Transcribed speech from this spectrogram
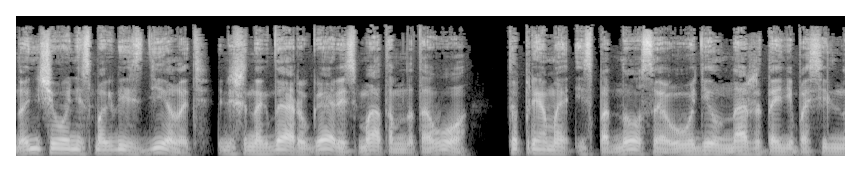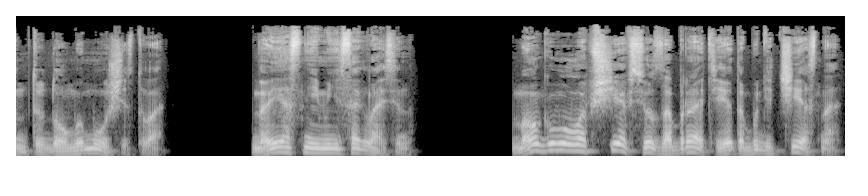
но ничего не смогли сделать, лишь иногда ругались матом на того, кто прямо из-под носа уводил нажитое непосильным трудом имущество. Но я с ними не согласен. Могу вообще все забрать, и это будет честно.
